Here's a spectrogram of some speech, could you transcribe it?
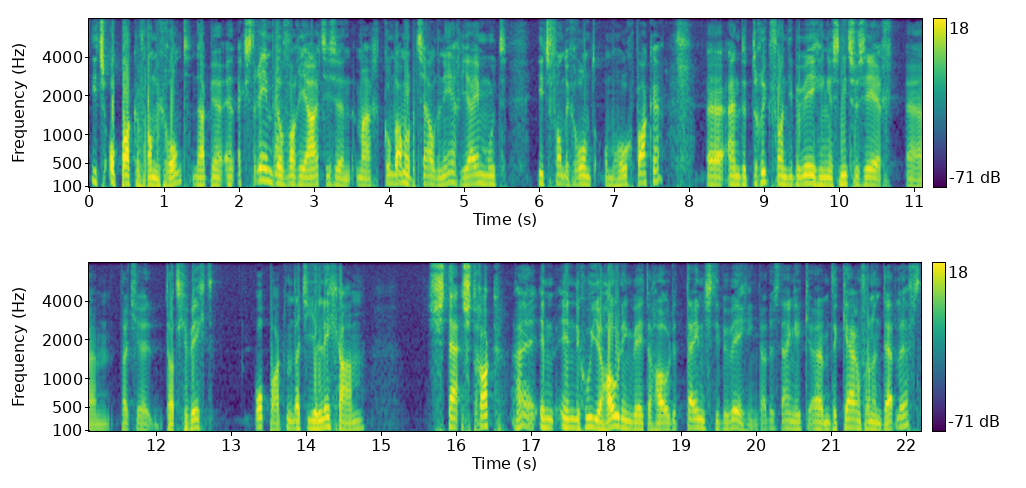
iets oppakken van de grond, daar heb je extreem veel variaties in, maar het komt allemaal op hetzelfde neer. Jij moet iets van de grond omhoog pakken. Uh, en de truc van die beweging is niet zozeer um, dat je dat gewicht oppakt, maar dat je je lichaam strak hè, in, in de goede houding weten houden tijdens die beweging. Dat is denk ik um, de kern van een deadlift.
